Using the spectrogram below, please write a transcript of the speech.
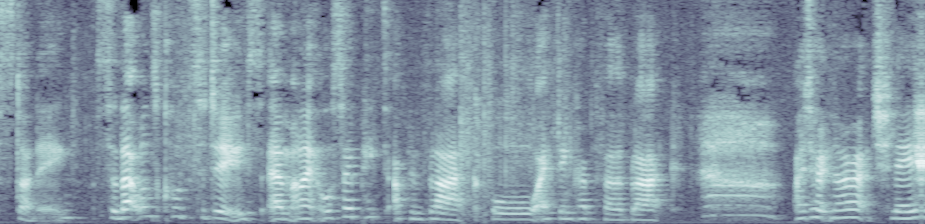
stunning. So that one's called seduce um, and i also picked it up in black or i think i prefer the black I don't know actually.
